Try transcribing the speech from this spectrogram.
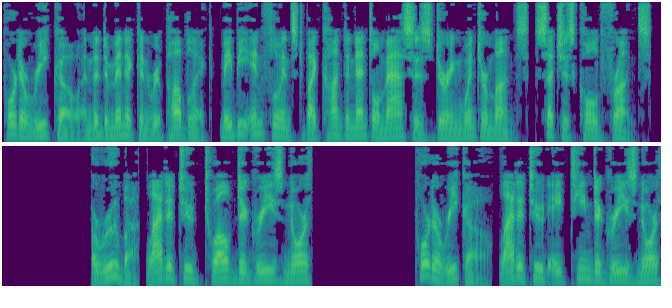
Puerto Rico and the Dominican Republic, may be influenced by continental masses during winter months, such as cold fronts. Aruba, latitude 12 degrees north Puerto Rico, latitude 18 degrees north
